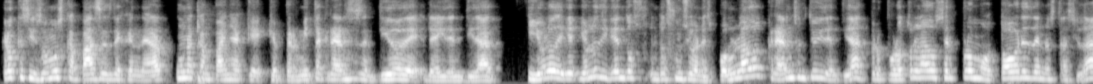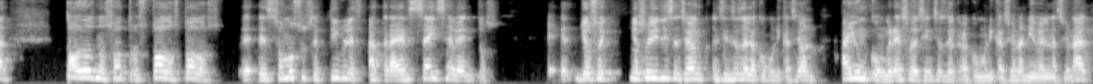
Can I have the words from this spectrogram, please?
Creo que si somos capaces de generar una campaña que, permita crear ese sentido de, identidad, y yo lo diría, yo lo diría en, dos, funciones. Por un lado, crear un sentido de identidad, pero por otro lado, ser promotores de nuestra ciudad. Todos nosotros, todos, todos, eh, eh, somos susceptibles a traer seis eventos yo soy, yo soy licenciado en, ciencias de la comunicación. Hay un congreso de ciencias de la comunicación a nivel nacional.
